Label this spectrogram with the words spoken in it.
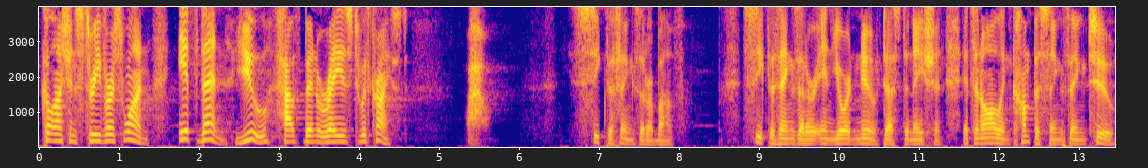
Colossians 3, verse 1. If then you have been raised with Christ. Wow. Seek the things that are above seek the things that are in your new destination. It's an all encompassing thing, too.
